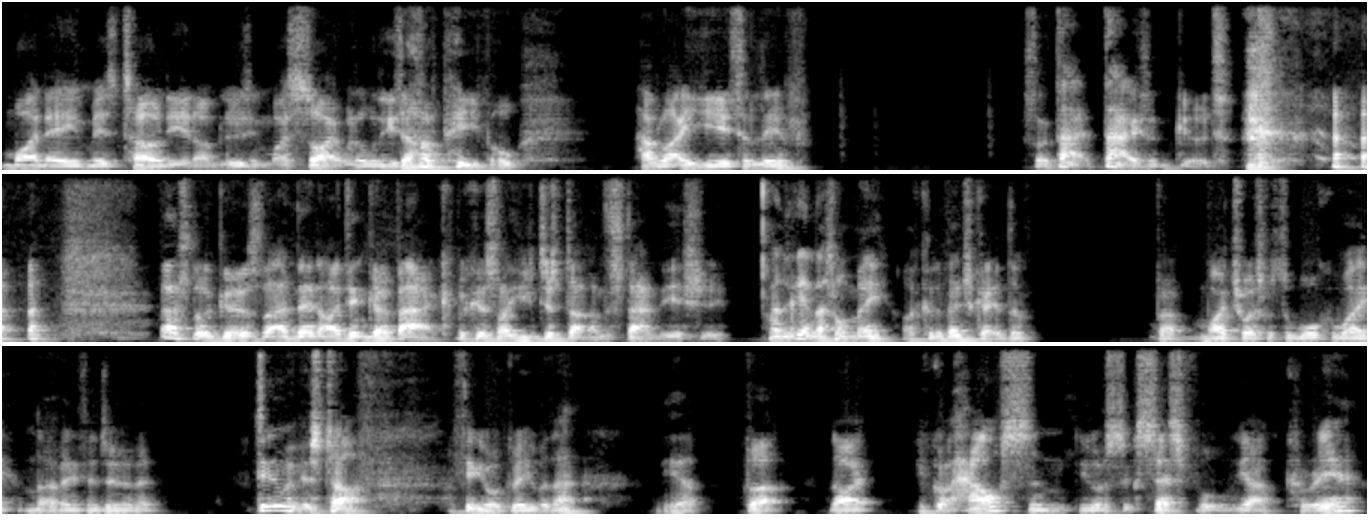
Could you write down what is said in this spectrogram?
my name is Tony and I'm losing my sight when all these other people have like a year to live? So that, that isn't good. that's not good. And then I didn't go back because like you just don't understand the issue. And again, that's on me. I could have educated them, but my choice was to walk away and not have anything to do with it. Dealing with it's tough. I think you'll agree with that. Yeah. But like you've got a house and you've got a successful yeah career.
